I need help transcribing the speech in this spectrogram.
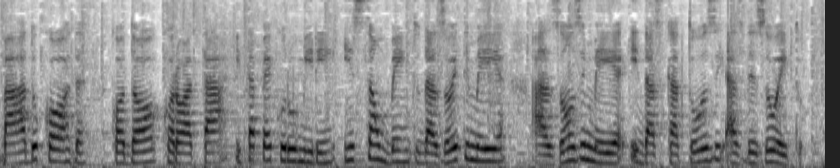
Barra do Corda, Codó, Coroatá, Itapecuru Mirim e São Bento das 8h30 às 11h30 e das 14 às 18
